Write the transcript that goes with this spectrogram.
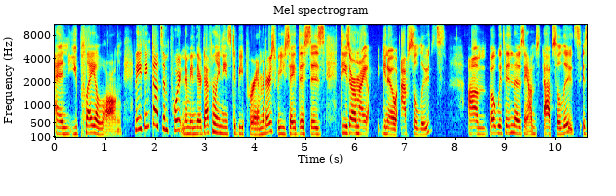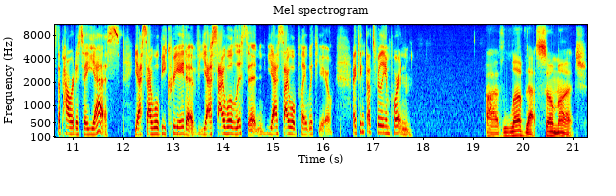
and you play along. And I think that's important. I mean, there definitely needs to be parameters where you say this is these are my, you know, absolutes um, but within those absolutes is the power to say yes. Yes, I will be creative. Yes, I will listen. Yes, I will play with you. I think that's really important. I love that so much.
